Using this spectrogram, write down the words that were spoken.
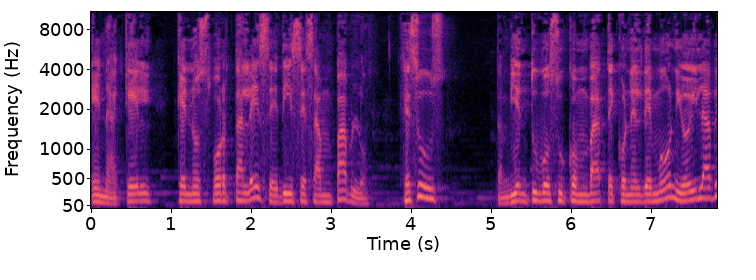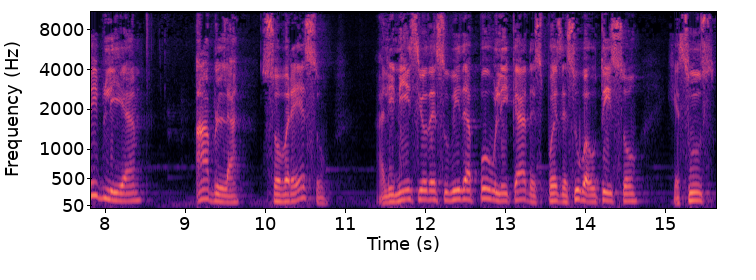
en aquel que nos fortalece, dice San Pablo. Jesús también tuvo su combate con el demonio y la Biblia habla sobre eso. Al inicio de su vida pública, después de su bautizo, Jesús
